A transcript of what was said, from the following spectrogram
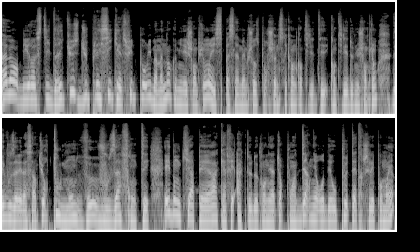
Alors, Big Rusty, Dricus Duplessis, quelle suite pour lui? Bah maintenant, comme il est champion, et il se passe la même chose pour Sean Strickland quand il, était, quand il est devenu champion, dès que vous avez la ceinture, tout le monde veut vous affronter. Et donc, il y a Pereira qui a fait acte de candidature pour un dernier rodéo, peut-être chez les poids moyens,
